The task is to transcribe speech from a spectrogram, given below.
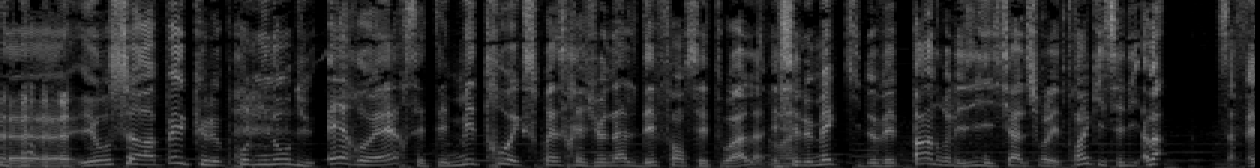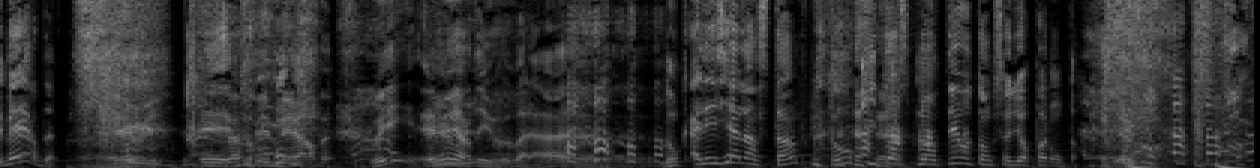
Euh, et on se rappelle que le premier nom du RER, c'était Métro Express Régional Défense Étoile. Et Ouais. c'est le mec qui devait peindre les initiales sur les trains qui s'est dit, ah bah, ça fait merde. Eh oui. Et Ça donc- fait merde. Oui, Eh et oui. merde, et eux, voilà. euh, donc allez-y à l'instinct plutôt, quitte à se planter, autant que ça dure pas longtemps.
